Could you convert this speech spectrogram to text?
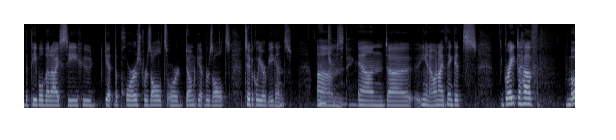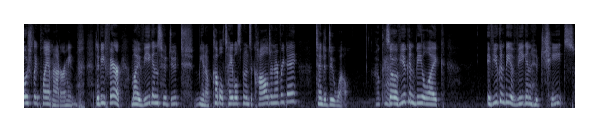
the people that I see who get the poorest results or don't get results typically are vegans. Um, Interesting. and, uh, you know, and I think it's great to have mostly plant matter. I mean, to be fair, my vegans who do, t- you know, a couple tablespoons of collagen every day tend to do well. Okay. So if you can be like, if you can be a vegan who cheats,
